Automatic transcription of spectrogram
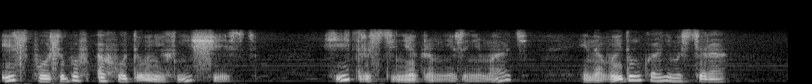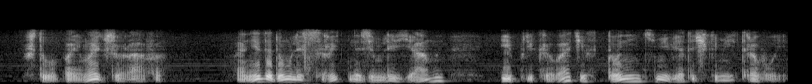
и способов охоты у них не счесть. Хитрости неграм не занимать, и на выдумку они мастера. Чтобы поймать жирафа, они додумались срыть на земле ямы и прикрывать их тоненькими веточками и травой.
